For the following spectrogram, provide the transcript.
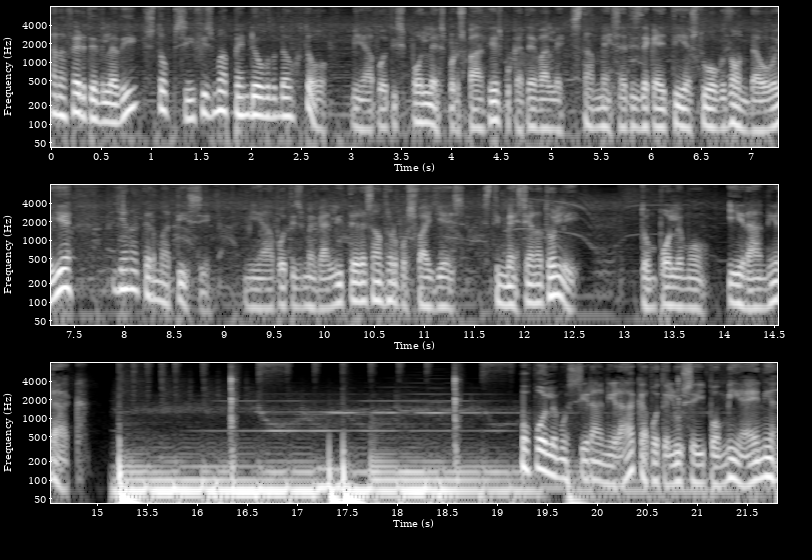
Αναφέρεται δηλαδή στο ψήφισμα 588, μία από τις πολλές προσπάθειες που κατέβαλε στα μέσα της δεκαετίας του 80 ο ΟΗΕ για να τερματίσει μία από τις μεγαλύτερες ανθρωποσφαγές στη Μέση Ανατολή, τον πόλεμο Ιράν-Ιράκ. Ο πόλεμος Ιράν-Ιράκ αποτελούσε υπό μία έννοια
